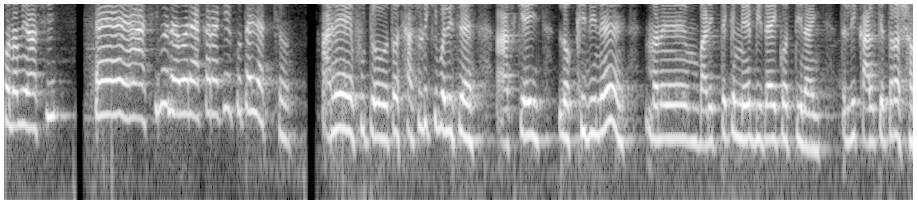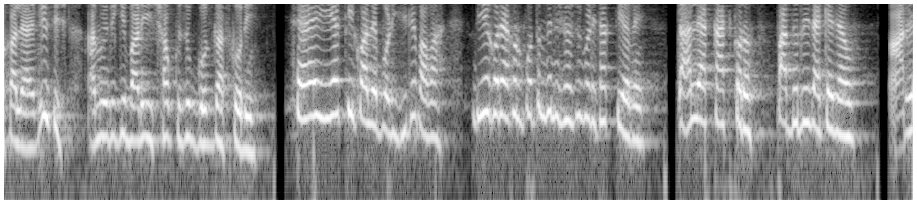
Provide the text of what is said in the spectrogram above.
এখন আমি আসি। হ্যাঁ আসি মানে আমার একা রাখি কোথায় যাচ্ছ? আরে ফুটো তোর শাশুড়ি কি বলিছে? আজকে এই লক্ষ্মী দিনে মানে বাড়ির থেকে মেয়ে বিদায় করতে নাই। তাহলে কালকে তোরা সকালে আয় বুঝছিস? আমি ওদিকে বাড়ি সব কিছু গোছ গাছ করি। হ্যাঁ ইয়ে কি কলে পড়িছি রে বাবা? বিয়ে করে এখন প্রথম দিন শ্বশুর বাড়ি থাকতে হবে। তাহলে এক কাজ করো পাদুরি রেখে যাও। আরে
